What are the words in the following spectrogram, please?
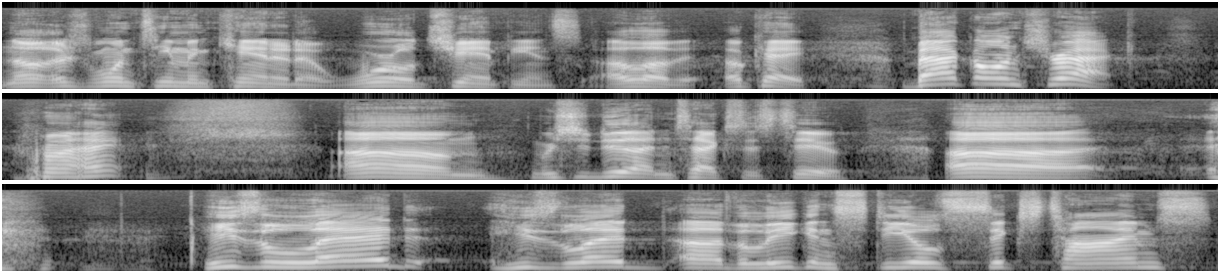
No, there's one team in Canada, world champions. I love it. Okay, back on track, right? Um, we should do that in Texas too. Uh, he's led, he's led uh, the league in steals six times.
